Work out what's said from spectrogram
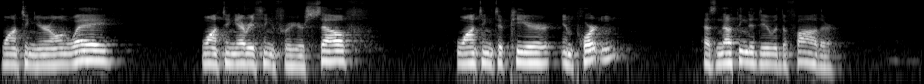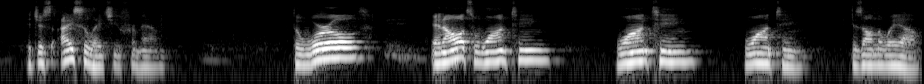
wanting your own way, wanting everything for yourself, wanting to appear important, has nothing to do with the Father. It just isolates you from Him. The world and all its wanting, wanting, wanting is on the way out.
